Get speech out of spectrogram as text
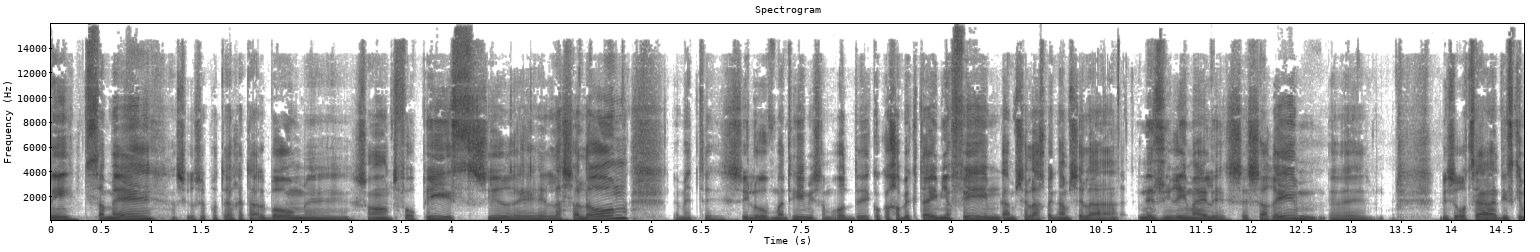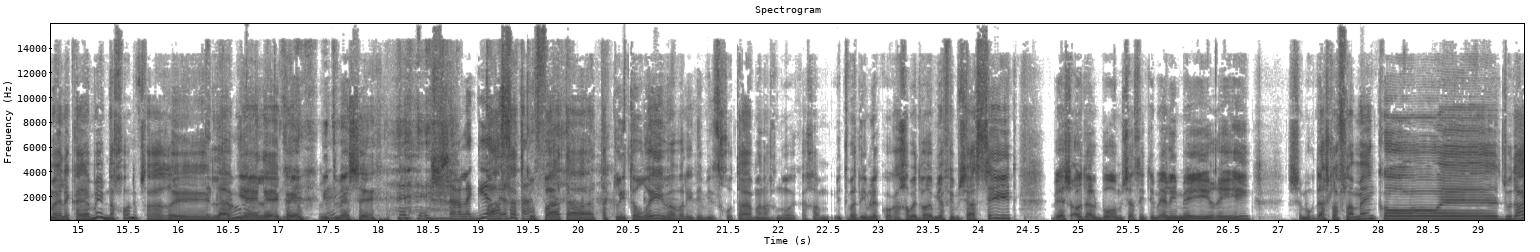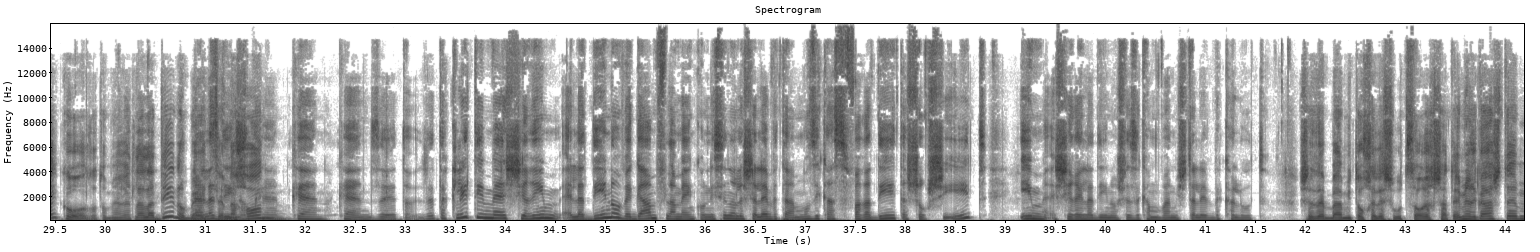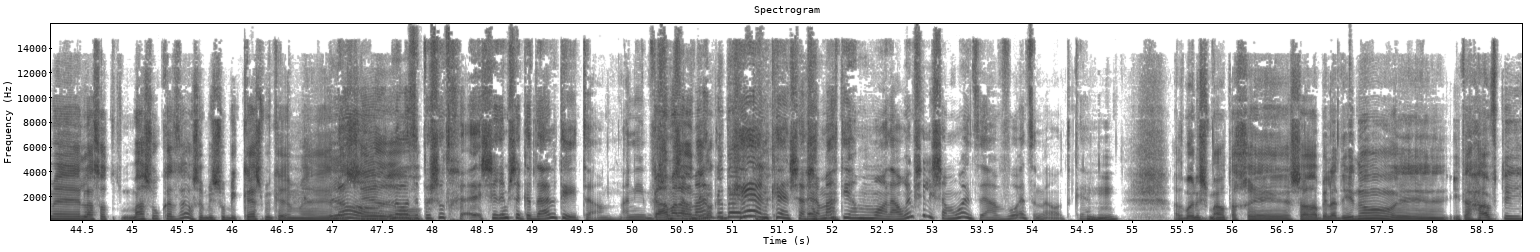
money. צמא, השיר שפותח את האלבום, שאנט פור פיס, שיר אה, לשלום. באמת אה, שילוב מדהים, יש שם עוד אה, כל כך הרבה קטעים יפים, גם שלך וגם של הנזירים האלה ששרים. מי שרוצה, הדיסקים האלה קיימים, נכון? אפשר לגמרי, להגיע אליהם, כי היום. נדמה ש... אפשר להגיע פסה דרך ה... תקופת התקליטורים, אבל הנה בזכותם אנחנו ככה מתוודעים לכל כך הרבה דברים יפים שעשית, ויש עוד אלבום שעשית עם אלי מאירי, שמוקדש לפלמנקו אה, ג'ודייקו, זאת אומרת ללדינו בעצם, ללדינו, נכון? כן, כן, כן. זה, זה תקליט עם אה, שירים לדינו וגם פלמנקו. ניסינו לשלב את המוזיקה הספרדית, השורשית, עם שירי לדינו, שזה כמובן משתלב בקלות. שזה בא מתוך איזשהו צורך שאתם הרגשתם אה, לעשות משהו כזה, או שמישהו ביקש מכם אה, לא, לשיר? לא, או... זה פשוט ח- שירים שגדלתי איתם. אני גם על הלדינו שמעתי- גדלת? כן, כן, ששמעתי המון. ההורים שלי שמעו את זה, אהבו את זה מאוד, כן. אז בואי נשמע אותך אה, שרה בלדינו, אה, התאהבתי.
